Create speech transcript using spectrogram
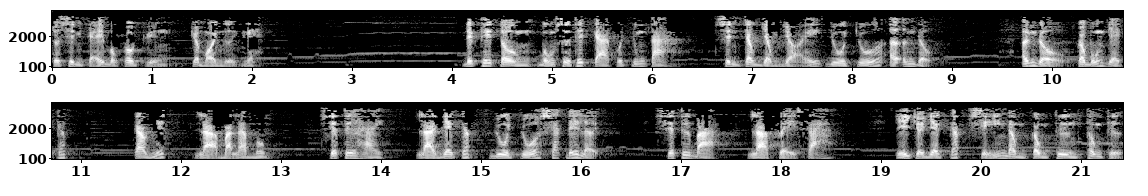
tôi xin kể một câu chuyện cho mọi người nghe. Đức Thế Tôn, bổn sư Thích Ca của chúng ta, sinh trong dòng dõi vua chúa ở Ấn Độ. Ấn Độ có bốn giai cấp, cao nhất là Bà La Môn, xếp thứ hai là giai cấp vua chúa sát đế lợi. Xếp thứ ba là vệ xá, chỉ cho giai cấp sĩ nông công thương thông thường.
